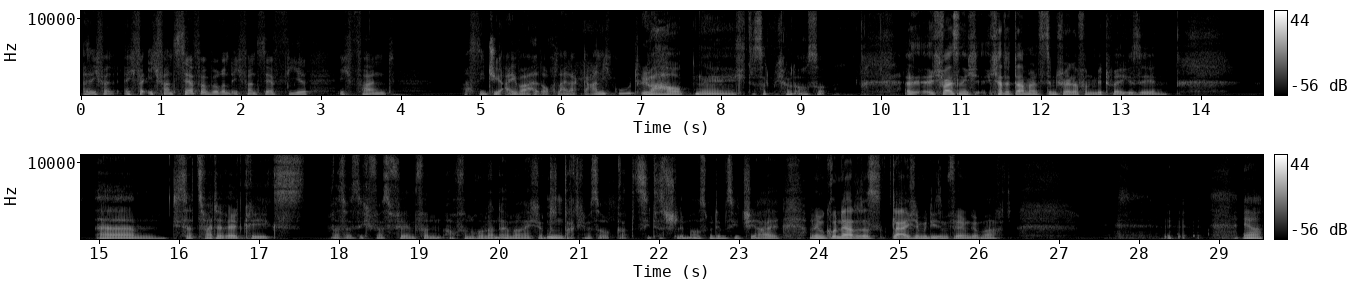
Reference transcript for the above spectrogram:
Also ich fand ich, ich fand es sehr verwirrend, ich fand sehr viel, ich fand das CGI war halt auch leider gar nicht gut. Überhaupt nicht. Das hat mich halt auch so. Also ich weiß nicht, ich hatte damals den Trailer von Midway gesehen ähm, dieser Zweite Weltkriegs, was weiß ich, was Film von, auch von Roland Emmerich. Und mhm. dachte ich mir so, oh Gott, sieht das schlimm aus mit dem CGI. Und im Grunde hat er das Gleiche mit diesem Film gemacht. ja.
